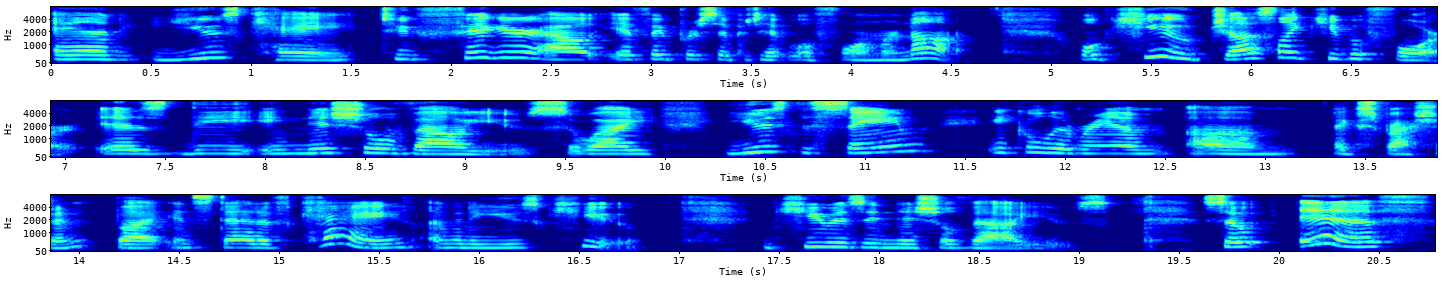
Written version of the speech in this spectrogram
and use K to figure out if a precipitate will form or not? Well, Q, just like Q before, is the initial values. So I use the same equilibrium um, expression, but instead of K, I'm going to use Q. Q is initial values. So if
